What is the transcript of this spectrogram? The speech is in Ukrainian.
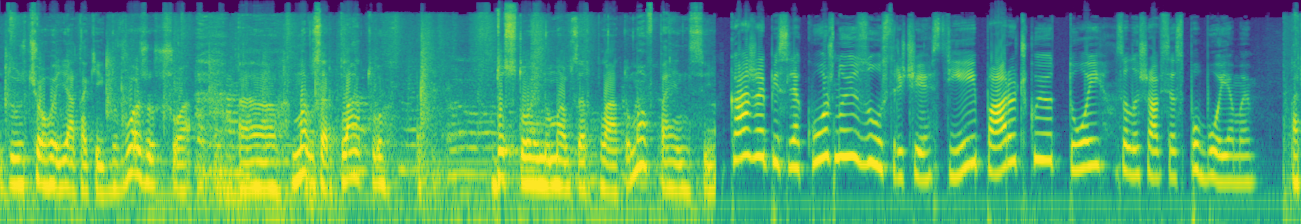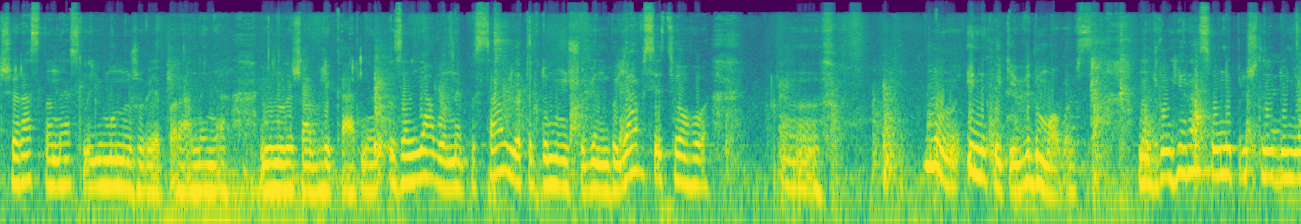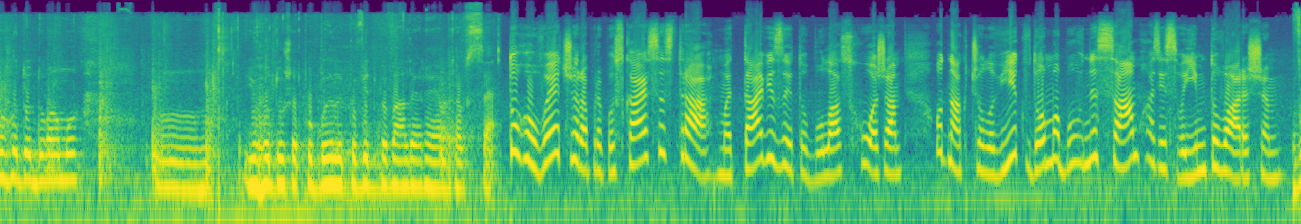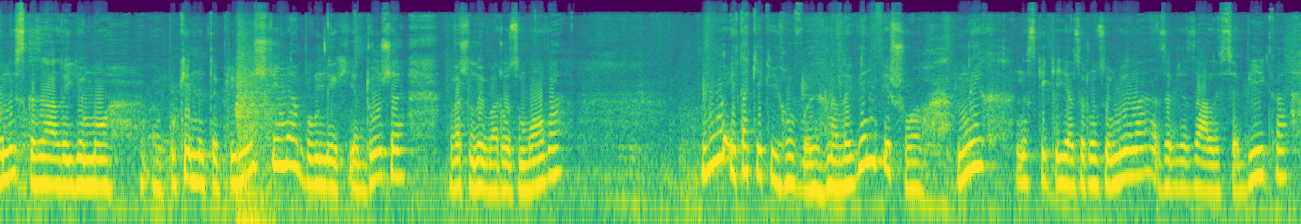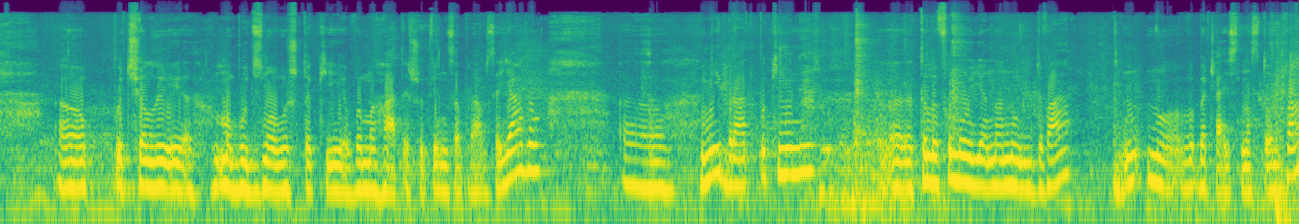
До чого я так і довожу, що е, мав зарплату, достойну мав зарплату, мав пенсію. Каже, після кожної зустрічі з тією парочкою той залишався з побоями. Перший раз нанесли йому ножове поранення. Він лежав в лікарні. Заяву не писав. Я так думаю, що він боявся цього. Е, Ну і не хотів, відмовився. На другий раз вони прийшли до нього додому. Його дуже побили, повідбивали ребра, все. Того вечора, припускає сестра, мета візиту була схожа. Однак чоловік вдома був не сам, а зі своїм товаришем. Вони сказали йому е, покинути приміщення, бо в них є дуже важлива розмова. Ну і так як його вигнали, він пішов. В них, наскільки я зрозуміла, зав'язалася бійка. Е, Почали, мабуть, знову ж таки вимагати, щоб він забрав заяву. Е, Мій брат покійний е, телефонує на 02, ну, вибачаюсь, на 102.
